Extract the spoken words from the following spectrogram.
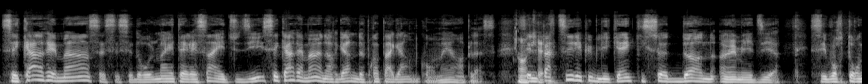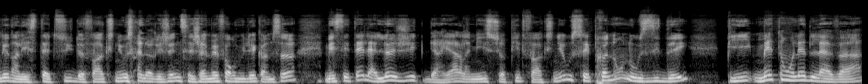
c'est carrément, c'est drôlement intéressant à étudier, c'est carrément un organe de propagande qu'on met en place. C'est le Parti républicain qui se donne un média. Si vous retournez dans les statuts de Fox News à l'origine, c'est jamais formulé comme ça, mais c'était la logique derrière la mise sur pied de Fox News. C'est prenons nos idées, puis mettons-les de l'avant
